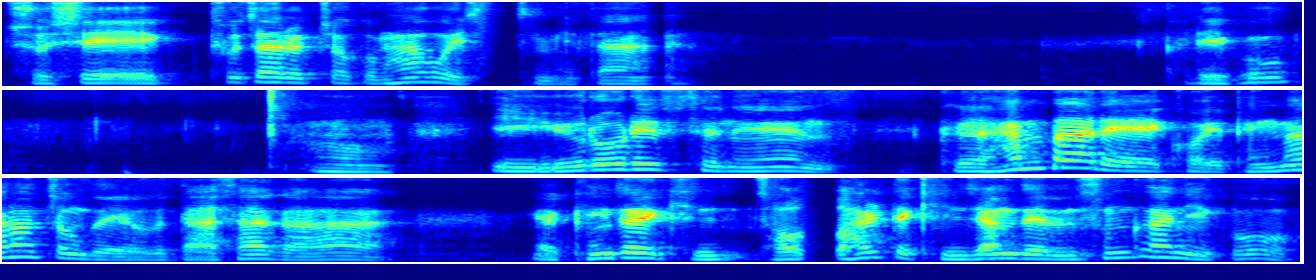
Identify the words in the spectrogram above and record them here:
주식 투자를 조금 하고 있습니다. 그리고 어, 이 유로리스트는 그 한 발에 거의 100만 원 정도예요. 그 나사가 굉장히 긴, 저도 할 때 긴장되는 순간이고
